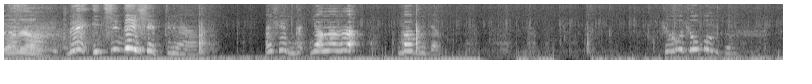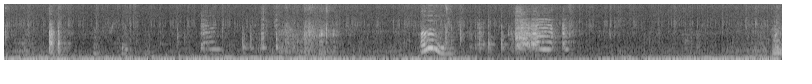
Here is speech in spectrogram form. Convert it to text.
Var ya. Ve içimde hissettim ya. Ben şu yanlara bakmayacağım. Çok çok korktum. Hiçbir şey. Alır mıyım? Bak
